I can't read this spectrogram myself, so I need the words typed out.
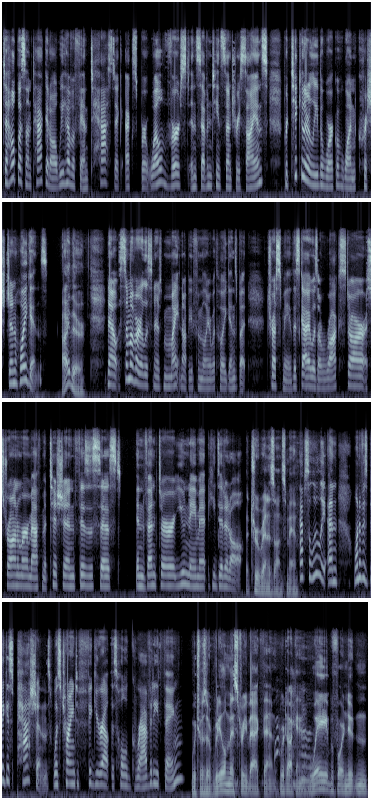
to help us unpack it all, we have a fantastic expert well versed in 17th century science, particularly the work of one Christian Huygens. Hi there. Now, some of our listeners might not be familiar with Huygens, but trust me, this guy was a rock star, astronomer, mathematician, physicist, inventor, you name it, he did it all. A true renaissance man. Absolutely. And one of his biggest passions was trying to figure out this whole gravity thing. Which was a real mystery back then. We're talking way before Newton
